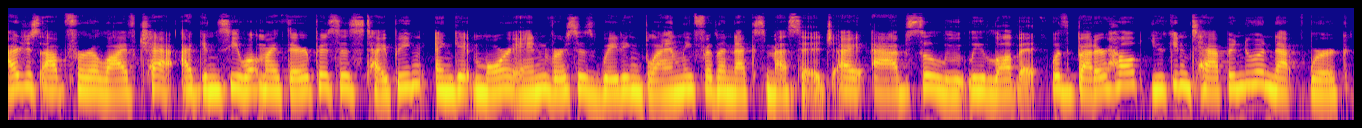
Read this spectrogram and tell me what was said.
I just opt for a live chat. I can see what my therapist is typing and get more in versus waiting blindly for the next message. I absolutely love it. With BetterHelp, you can tap into a network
